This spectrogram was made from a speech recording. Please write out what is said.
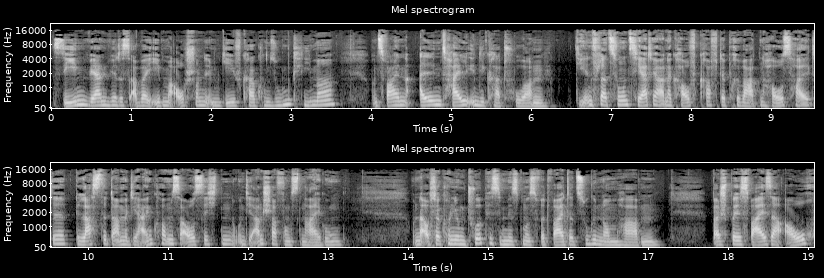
Sehen werden wir das aber eben auch schon im GfK-Konsumklima und zwar in allen Teilindikatoren. Die Inflation zehrt ja an der Kaufkraft der privaten Haushalte, belastet damit die Einkommensaussichten und die Anschaffungsneigung. Und auch der Konjunkturpessimismus wird weiter zugenommen haben. Beispielsweise auch,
